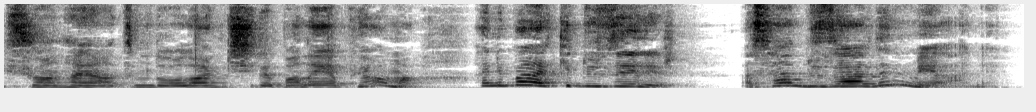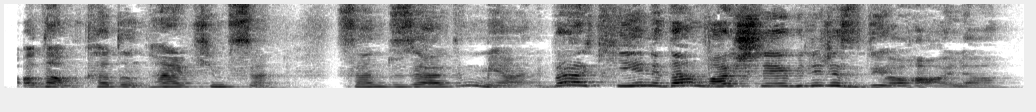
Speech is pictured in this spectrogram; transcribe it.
şu an hayatımda olan kişi de bana yapıyor ama hani belki düzelir. Ya sen düzeldin mi yani? Adam, kadın, her kimsen. Sen düzeldin mi yani? Belki yeniden başlayabiliriz diyor hala.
